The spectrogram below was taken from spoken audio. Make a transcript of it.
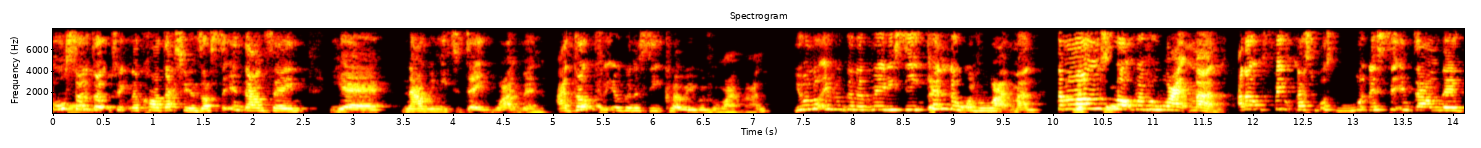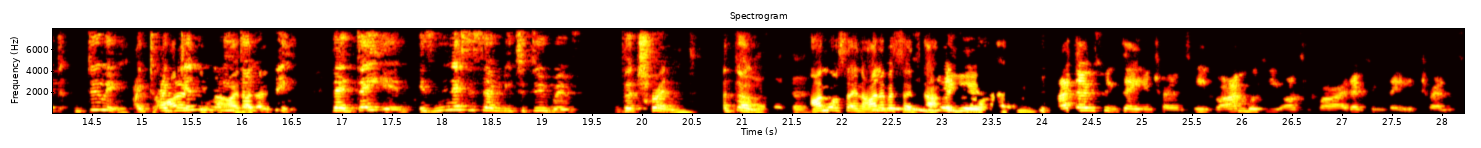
also Yeah. don't think the Kardashians are sitting down saying, "Yeah, now we need to date white men." I don't think you're going to see Khloé with a white man. You're not even going to really see Kendall with a white man. The That's mum's not with a white man. I don't think that's what's what they're sitting down there d- doing. I, I I, don't think genuinely that don't, don't- think their dating is necessarily to do with the trend. I don't. okay. I'm not saying I never said that. Yeah, yeah. I don't think dating trends either. I'm with you, Auntie Farah. I don't think dating trends.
